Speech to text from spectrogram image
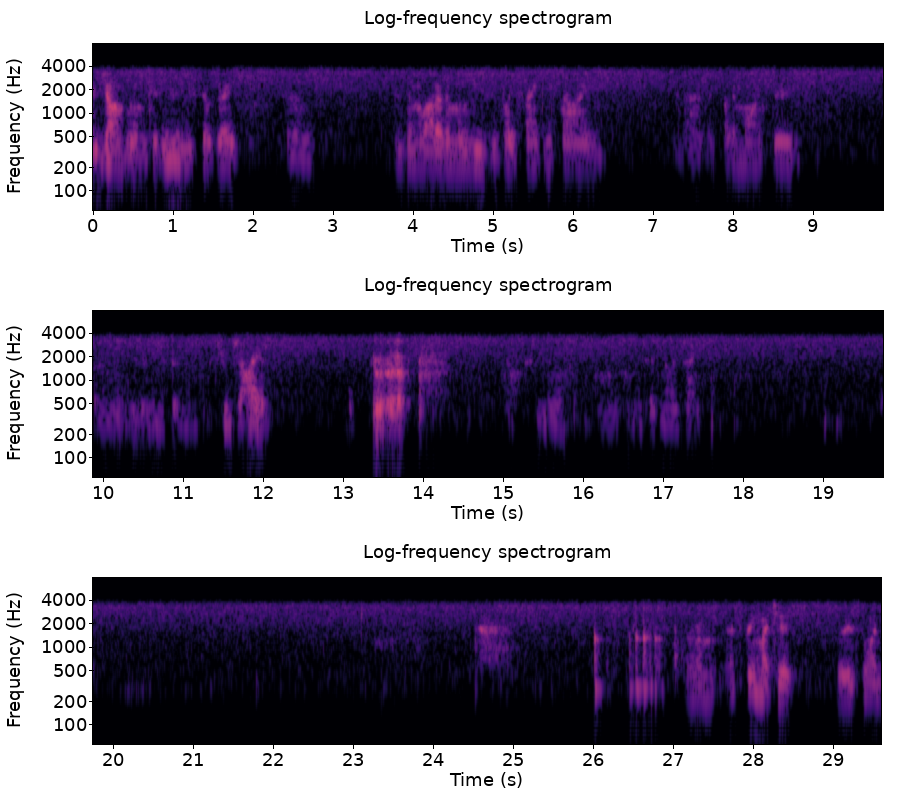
to John Bloom because he he's so great. Um, he's in a lot of other movies. He played Frankenstein and uh, like other monsters. Um, he's a, he's a true giant. Oh, excuse me. Um, let me take another drink. Um, that's pretty much it for this one.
